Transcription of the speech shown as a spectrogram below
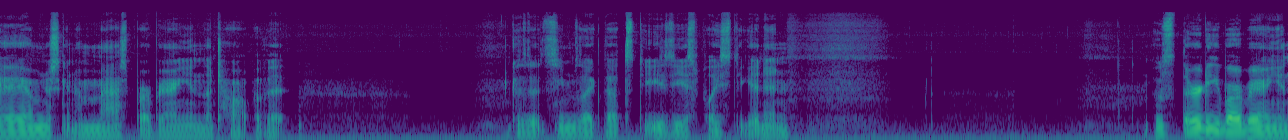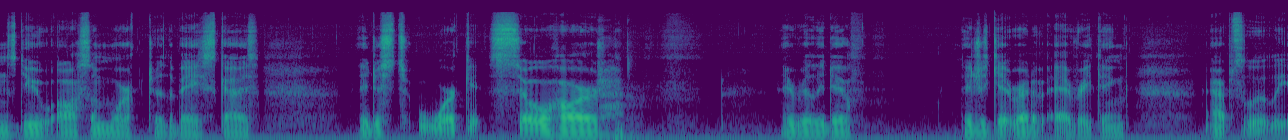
Okay, I'm just gonna mass barbarian the top of it because it seems like that's the easiest place to get in. Those 30 barbarians do awesome work to the base, guys. They just work it so hard. They really do. They just get rid of everything. Absolutely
